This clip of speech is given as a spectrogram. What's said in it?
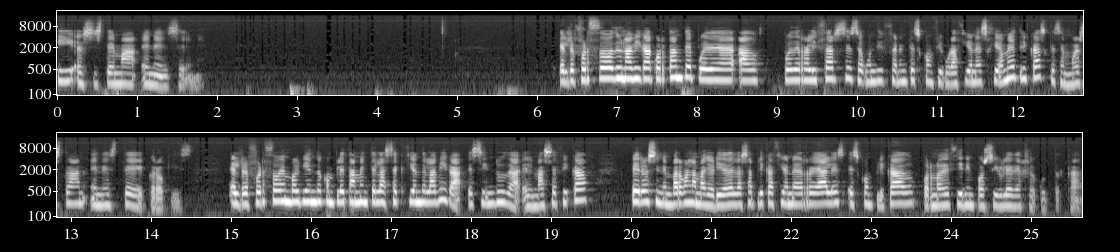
y el sistema NSM. El refuerzo de una viga cortante puede, puede realizarse según diferentes configuraciones geométricas que se muestran en este croquis. El refuerzo envolviendo completamente la sección de la viga es sin duda el más eficaz, pero sin embargo en la mayoría de las aplicaciones reales es complicado, por no decir imposible de ejecutar.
